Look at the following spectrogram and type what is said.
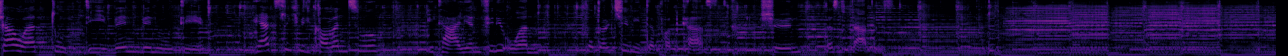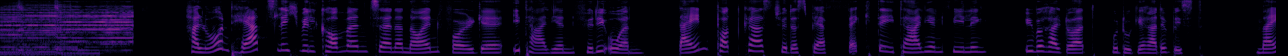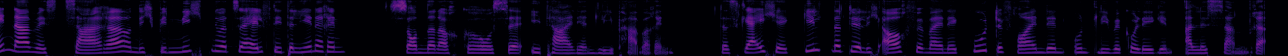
Ciao a tutti, benvenuti. Herzlich willkommen zu Italien für die Ohren, der Dolce Vita Podcast. Schön, dass du da bist. Hallo und herzlich willkommen zu einer neuen Folge Italien für die Ohren. Dein Podcast für das perfekte Italien-Feeling überall dort, wo du gerade bist. Mein Name ist Sarah und ich bin nicht nur zur Hälfte Italienerin, sondern auch große Italien-Liebhaberin. Das gleiche gilt natürlich auch für meine gute Freundin und liebe Kollegin Alessandra.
